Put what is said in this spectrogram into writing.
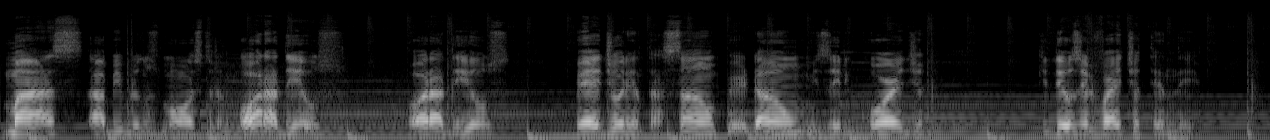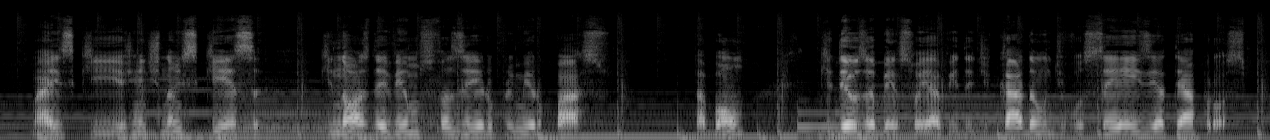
Mas a Bíblia nos mostra: ora a Deus, ora a Deus, pede orientação, perdão, misericórdia, que Deus ele vai te atender. Mas que a gente não esqueça que nós devemos fazer o primeiro passo, tá bom? Que Deus abençoe a vida de cada um de vocês e até a próxima.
